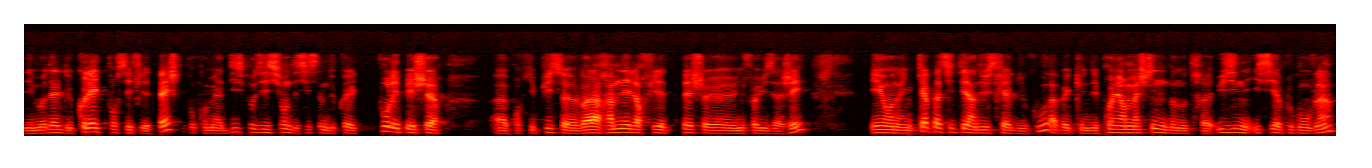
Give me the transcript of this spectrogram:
modèles de collecte pour ces filets de pêche. Donc on met à disposition des systèmes de collecte pour les pêcheurs euh, pour qu'ils puissent ramener leurs filets de pêche une fois usagés. Et on a une capacité industrielle du coup, avec une des premières machines dans notre usine ici à Plougonvelin,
